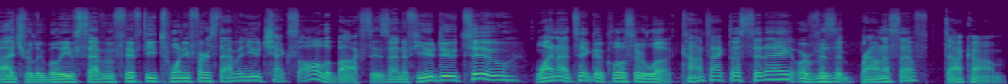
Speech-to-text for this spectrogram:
I truly believe 750 21st Avenue checks all the boxes, and if you do too, why not take a closer look? Contact us today or visit brownsf.com.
